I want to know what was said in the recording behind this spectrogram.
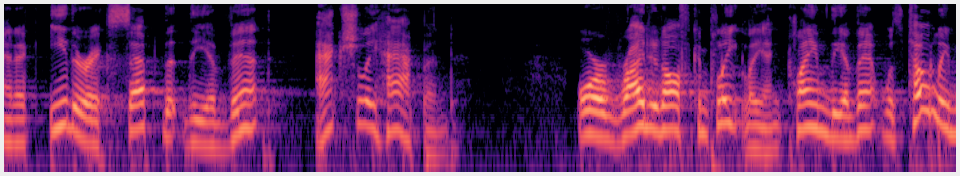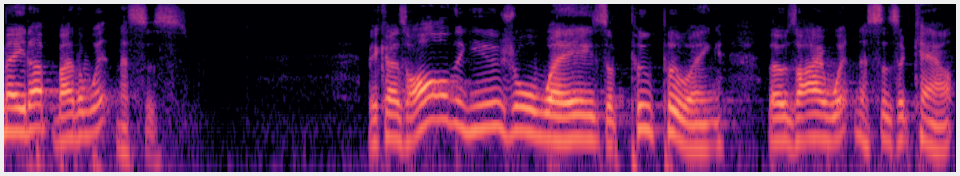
and either accept that the event actually happened or write it off completely and claim the event was totally made up by the witnesses. Because all the usual ways of poo pooing those eyewitnesses' account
